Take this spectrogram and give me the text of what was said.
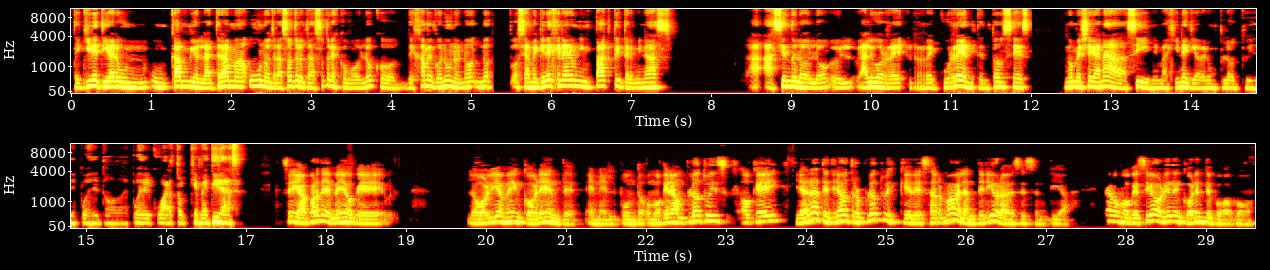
te quiere tirar un, un, cambio en la trama uno tras otro tras otro, es como, loco, déjame con uno, no, no, o sea, me querés generar un impacto y terminás haciéndolo algo recurrente. Entonces, no me llega nada. Sí, me imaginé que iba a haber un plot twist después de todo, después del cuarto que me tiras. Sí, aparte de medio que lo volvía medio incoherente en el punto. Como que era un plot twist, ok, y de nada te tiraba otro plot twist que desarmaba el anterior, a veces sentía. Era como que se iba volviendo incoherente poco a poco.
